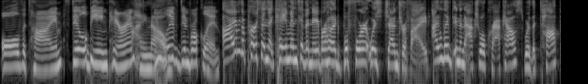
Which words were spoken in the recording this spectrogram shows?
all the time, still being parents. I know. You lived in Brooklyn. I'm the person that came into the neighborhood before it was gentrified. I lived in an actual crack house where the top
